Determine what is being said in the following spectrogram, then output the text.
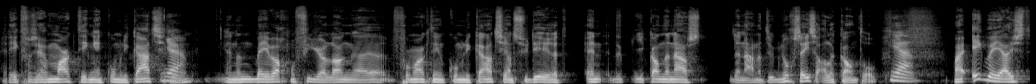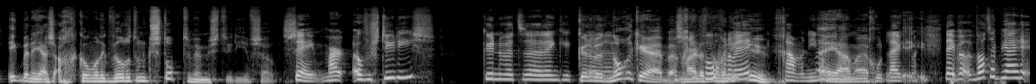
weet ik van zeggen, marketing en communicatie Ja. doen. En dan ben je wel gewoon vier jaar lang eh, voor marketing en communicatie aan het studeren. En je kan daarnaast daarna natuurlijk nog steeds alle kanten op. Ja, Maar ik ben, juist, ik ben er juist achter gekomen wat ik wilde toen ik stopte met mijn studie of zo. Maar over studies kunnen we het, eh, denk ik... Kunnen we het eh, nog een keer hebben, maar dat doen we volgende niet week nu. gaan we niet Nee, ja, doen, maar goed, lijkt me. ik- Nee, wa- wat heb jij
